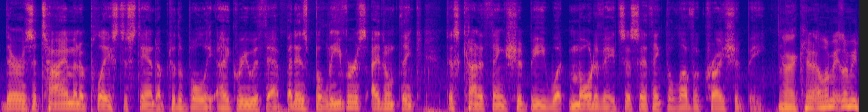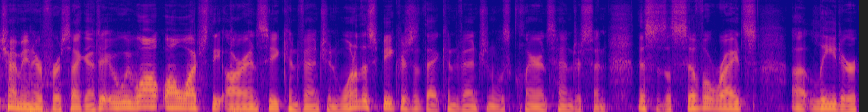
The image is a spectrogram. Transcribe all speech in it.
there is a time and a place to stand up to the bully. I agree with that. But as believers, I don't think this kind of thing should be what motivates us. I think the love of Christ should be. All right, can, let me let me chime in here for a second. We all, all watched the RNC convention. One of the speakers at that convention was Clarence Henderson. This is a civil rights uh, leader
